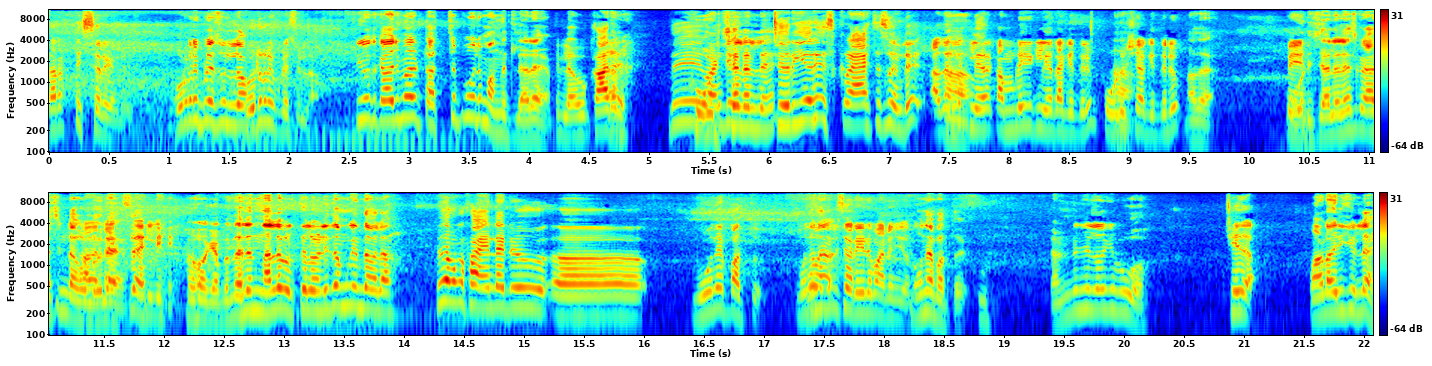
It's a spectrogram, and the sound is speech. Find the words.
കറക്റ്റ് ഹിസ്റ്ററി ഉണ്ട്. ഒരു റീപ്ലേസ് ഇല്ലോ. ഒരു റീപ്ലേസ് ഇല്ല. ഇത് കാര്യമായ ടച്ചപ്പ് പോലും വന്നിട്ടില്ല അല്ലേ? ഇല്ല കാര്യം ഇത് ചെറിയ സ്ക്രാച്ചസ് ഉണ്ട്. അതൊക്കെ ക്ലിയർ കംപ്ലീറ്റ് ക്ലിയർ ആക്കി തരും പോളിഷ് ആക്കി തരും. അതെ. ഓടിച്ചാലല്ലേ സ്ക്രാച്ച് ഉണ്ടാവുള്ളൂ അല്ലേ. ഓക്കെ എന്തായാലും നല്ല വൃത്തിയുള്ള വണ്ടി നമുക്ക് എന്താ വില? ഇത് നമുക്ക് ഫൈനലായിട്ട് ഒരു മൂന്ന് പത്ത്. മൂന്ന് പത്തിൽ ചെറിയൊരു മാറ്റം ചെയ്തു. മൂന്നേ പത്ത്. രണ്ടും ചില്ലറയ്ക്ക് പോവോ? ചെയ്ത. പാടായിരിക്കും അല്ലേ?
